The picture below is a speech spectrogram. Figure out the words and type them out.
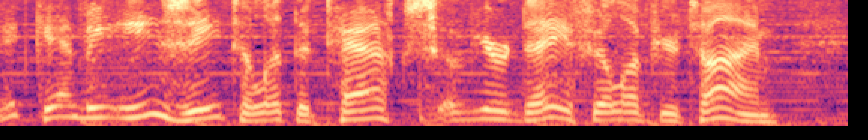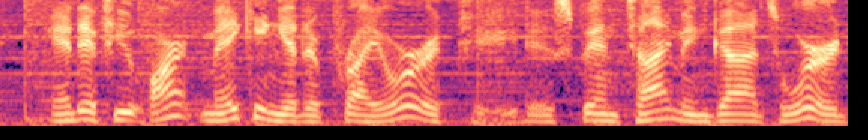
It can be easy to let the tasks of your day fill up your time, and if you aren't making it a priority to spend time in God's Word,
